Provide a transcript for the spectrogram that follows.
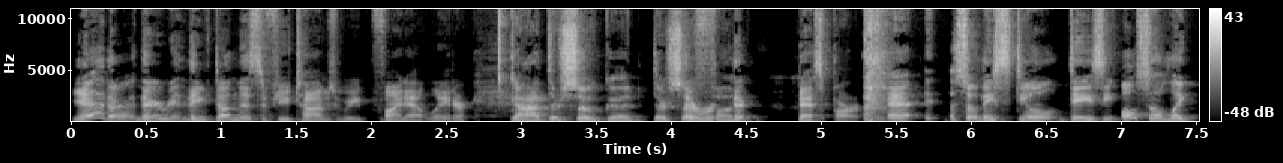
yeah, they're they're they've done this a few times. We find out later. God, they're so good. They're so They're- fun. they're- best part. Uh, so they steal Daisy. Also, like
